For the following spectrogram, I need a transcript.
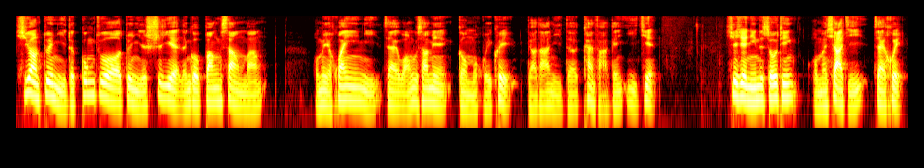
希望对你的工作、对你的事业能够帮上忙。我们也欢迎你在网络上面跟我们回馈，表达你的看法跟意见。谢谢您的收听，我们下集再会。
